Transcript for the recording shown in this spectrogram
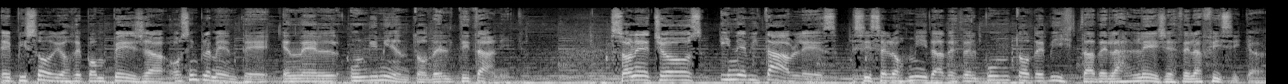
episodios de Pompeya o simplemente en el hundimiento del Titanic. Son hechos inevitables si se los mira desde el punto de vista de las leyes de la física.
